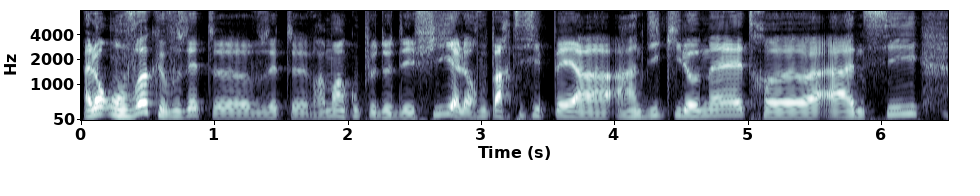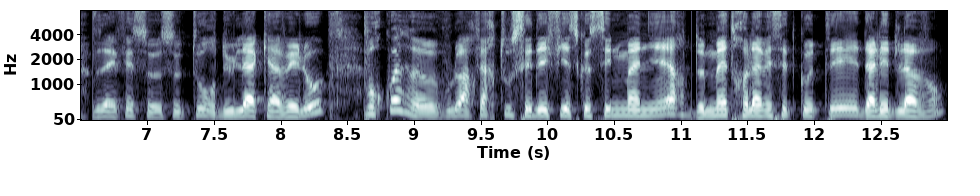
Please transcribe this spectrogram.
alors, on voit que vous êtes, euh, vous êtes vraiment un couple de défis. Alors, vous participez à, un 10 km euh, à Annecy. Vous avez fait ce, tour du lac à vélo. Pourquoi euh, vouloir faire tous ces défis? Est-ce que c'est une manière de mettre l'AVC de côté, d'aller de l'avant?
